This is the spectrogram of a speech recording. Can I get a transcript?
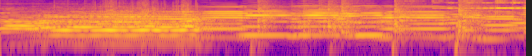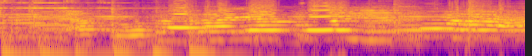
Já tô trabalhando e pular.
